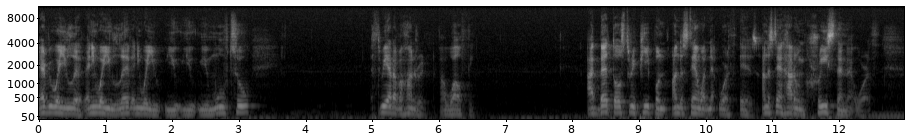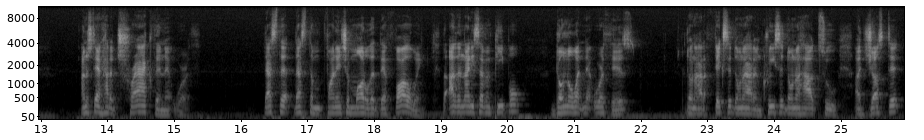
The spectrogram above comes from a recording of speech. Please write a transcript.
Everywhere you live, anywhere you live, anywhere you you you, you move to, 3 out of 100 are wealthy. I bet those 3 people understand what net worth is. Understand how to increase their net worth understand how to track their net worth. That's the that's the financial model that they're following. The other 97 people don't know what net worth is, don't know how to fix it, don't know how to increase it, don't know how to adjust it.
